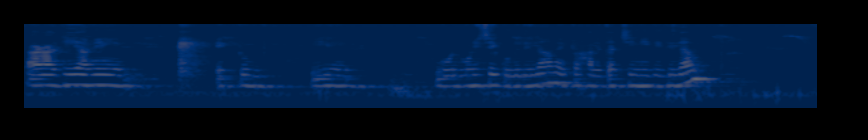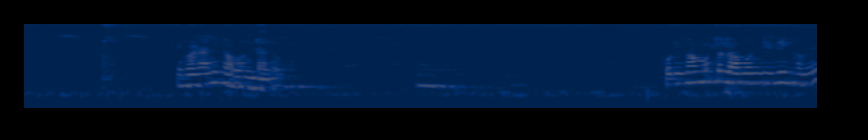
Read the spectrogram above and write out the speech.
তার আগে আমি একটু ইয়ে গোলমরিচে গুঁড়ো দিলাম, একটু হালকা চিনি দিয়ে দিলাম। এবার আমি লবণটা দেবো। পরিমাণ মতো লবণ দিলেই হবে।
